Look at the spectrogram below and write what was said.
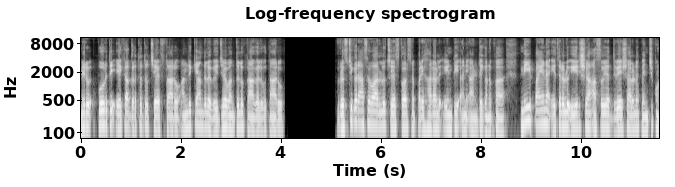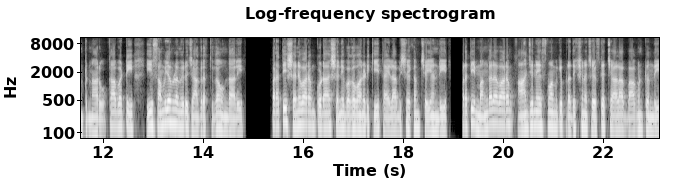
మీరు పూర్తి ఏకాగ్రతతో చేస్తారు. అందుకే అందులో విజయవంతులు కాగలుగుతారు. వృష్టిక రాశి వాళ్ళు చేసుకోవాల్సిన పరిహారాలు ఏంటి అని అంటే గనుక మీ పైన ఇతరులు ఈర్ష్య, అసూయ, ద్వేషాలను పెంచుకుంటున్నారు. కాబట్టి ఈ సమయంలో మీరు జాగ్రత్తగా ఉండాలి. ప్రతి శనివారం కూడా శని భగవానుడికి తైలాభిషేకం చేయండి. ప్రతి మంగళవారం ఆంజనేయ స్వామికి ప్రదక్షిణ చేస్తే చాలా బాగుంటుంది.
